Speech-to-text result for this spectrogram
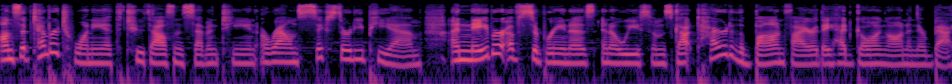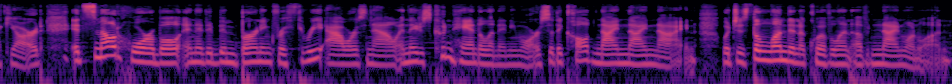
On September 20th, 2017, around 6:30 p.m., a neighbor of Sabrina's and Ouissem's got tired of the bonfire they had going on in their backyard. It smelled horrible and it had been burning for 3 hours now and they just couldn't handle it anymore, so they called 999, which is the London equivalent of 911.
